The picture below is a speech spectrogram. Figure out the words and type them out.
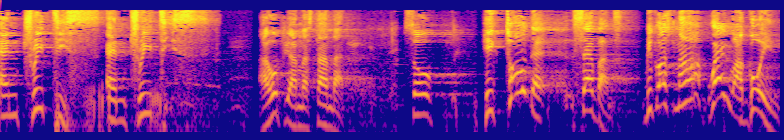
entreaties, entreaties. I hope you understand that. So he told the servants, because now where you are going,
